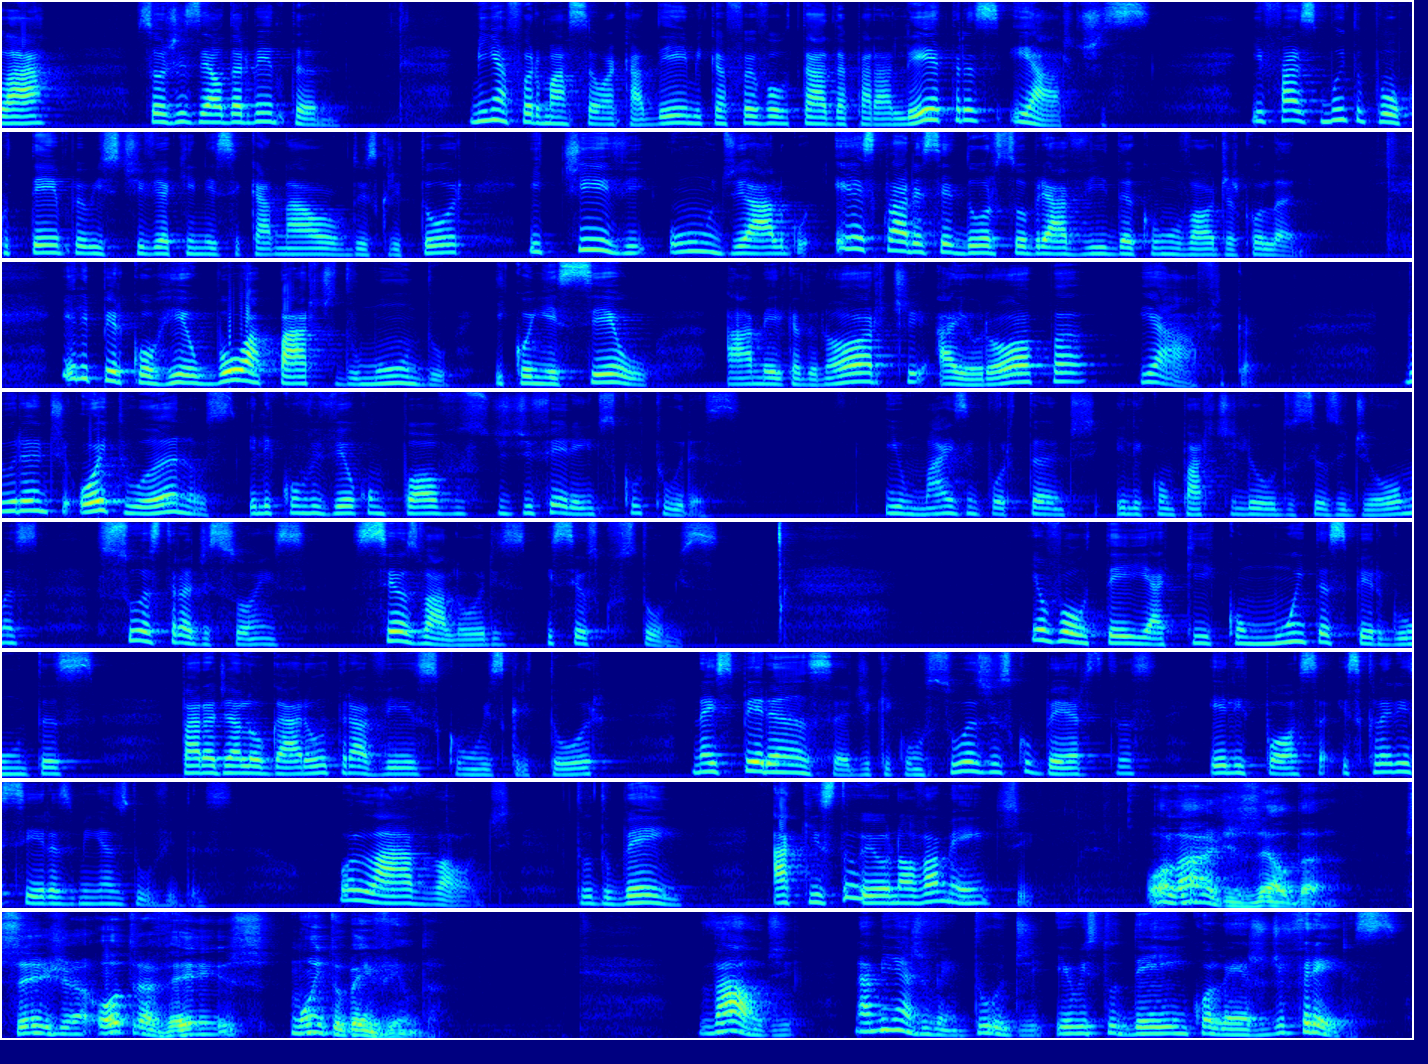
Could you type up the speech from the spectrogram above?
Olá, sou Giselda Armentano. Minha formação acadêmica foi voltada para letras e artes. E faz muito pouco tempo eu estive aqui nesse canal do escritor e tive um diálogo esclarecedor sobre a vida com o Walter Colani. Ele percorreu boa parte do mundo e conheceu a América do Norte, a Europa e a África. Durante oito anos, ele conviveu com povos de diferentes culturas. E o mais importante, ele compartilhou dos seus idiomas, suas tradições, seus valores e seus costumes. Eu voltei aqui com muitas perguntas para dialogar outra vez com o escritor, na esperança de que, com suas descobertas, ele possa esclarecer as minhas dúvidas. Olá, Valde, tudo bem? Aqui estou eu novamente. Olá, Giselda. Seja outra vez muito bem-vinda. Valde, na minha juventude eu estudei em colégio de freiras.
